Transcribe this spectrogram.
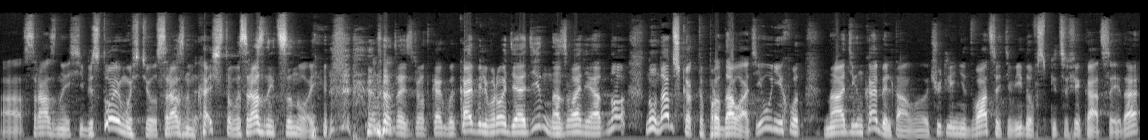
А, с разной себестоимостью, с разным качеством и с разной ценой. ну, то есть вот как бы кабель вроде один, название одно, ну надо же как-то продавать. И у них вот на один кабель там чуть ли не 20 видов спецификаций, да,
